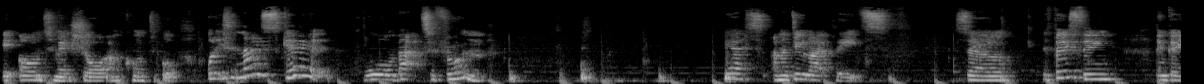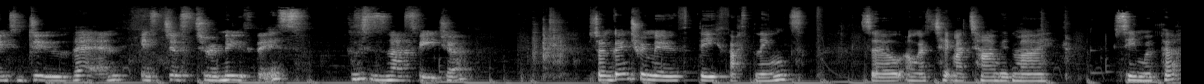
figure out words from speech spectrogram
it on to make sure I'm comfortable. But it's a nice skirt warm back to front. Yes and I do like pleats so the first thing I'm going to do then is just to remove this because this is a nice feature. So I'm going to remove the fastenings. So I'm going to take my time with my seam ripper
